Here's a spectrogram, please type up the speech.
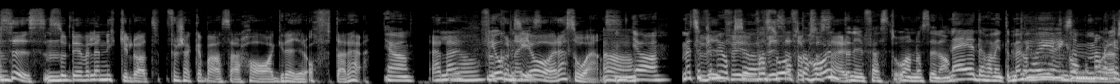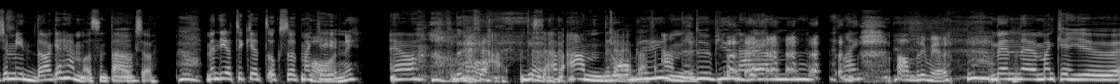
precis. Mm. Så det är väl en nyckel då att försöka bara så här, ha grejer oftare. ja. Eller? Ja. För att Jo, kunna precis. göra så ens. Ja. ja, men så kan vi- också... för- Fast vi så ofta också har så här- inte ni fest å andra sidan. Nej, det har vi inte. Men Utan vi har ju liksom, man har kanske middagar hemma och sånt där Ja. också. Men det, jag tycker att också att man kan Har ni? Ja, vissa av andra. Då blir inte andra. du bjuden. Nej. Aldrig mer. Men eh, man kan ju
